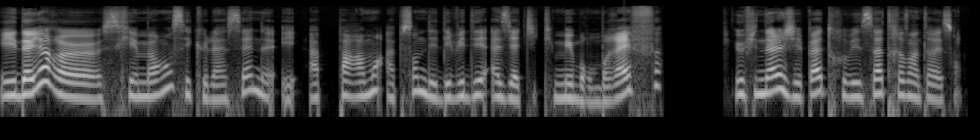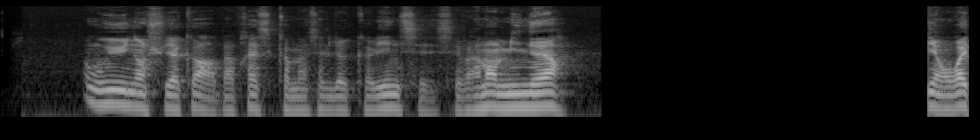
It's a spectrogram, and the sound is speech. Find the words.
Et d'ailleurs, euh, ce qui est marrant, c'est que la scène est apparemment absente des DVD asiatiques. Mais bon, bref, au final, j'ai pas trouvé ça très intéressant. Oui, non, je suis d'accord. Après, c'est comme celle de Colin, c'est vraiment mineur. En vrai,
